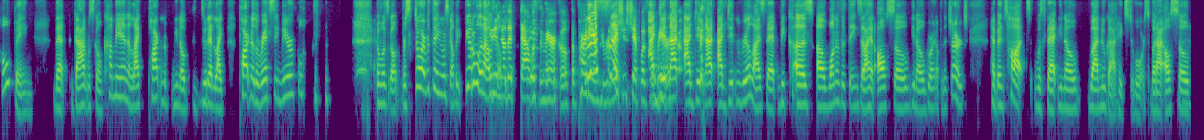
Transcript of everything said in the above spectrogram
hoping that God was going to come in and like partner, you know, do that like partner the Red Sea miracle. and was going to restore everything. It was going to be beautiful. And I was didn't know that that was the miracle. The party Listen, of the relationship was. I did not. I did not. I didn't realize that because uh, one of the things that I had also, you know, growing up in the church, had been taught was that, you know, well, I knew God hates divorce, but I also mm.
